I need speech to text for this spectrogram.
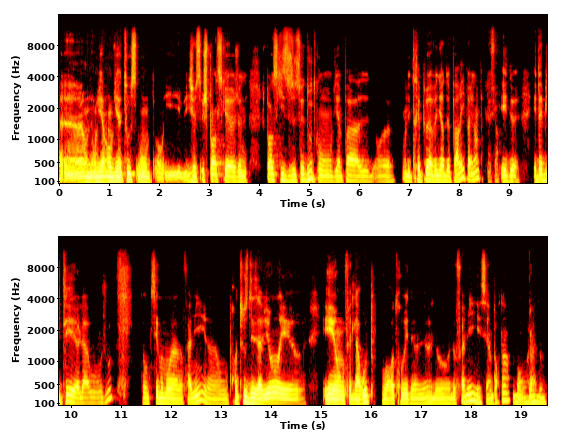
Euh, on, vient, on vient tous. On, je, pense que je, je pense qu'ils se doutent qu'on vient pas. On, est très peu à venir de Paris, par exemple, et de et d'habiter là où on joue. Donc ces moments-là en famille, euh, on prend tous des avions et, euh, et on fait de la route pour pouvoir retrouver nos, familles et c'est important. Bon, voilà, donc,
